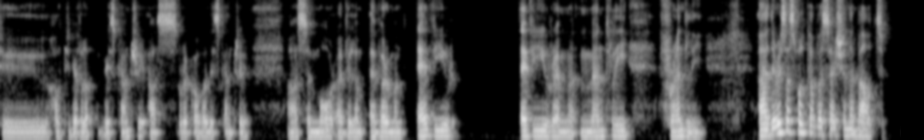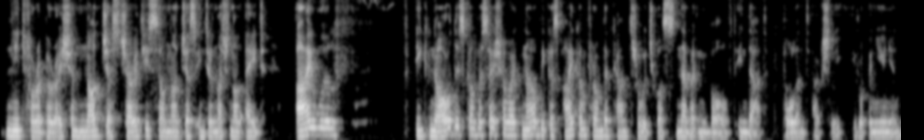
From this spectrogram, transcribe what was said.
to how to develop this country as recover this country as a more environment environmentally friendly uh, there is as well conversation about need for reparation, not just charity, so not just international aid. I will ignore this conversation right now because I come from the country which was never involved in that. Poland, actually, European Union.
